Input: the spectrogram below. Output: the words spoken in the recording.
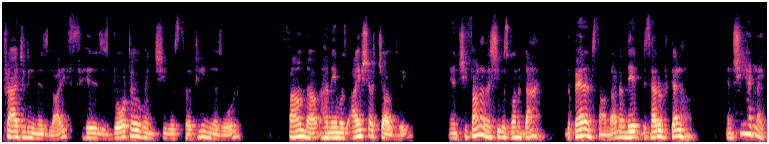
tragedy in his life. His daughter, when she was 13 years old, found out her name was Aisha Chaudhary and she found out that she was going to die. The parents found out and they decided to tell her. And she had like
